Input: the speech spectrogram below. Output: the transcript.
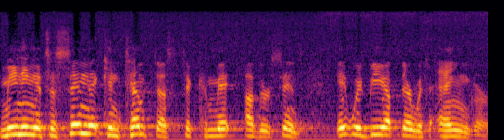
meaning it's a sin that can tempt us to commit other sins. It would be up there with anger.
